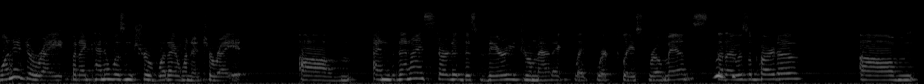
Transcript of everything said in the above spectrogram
wanted to write, but I kind of wasn't sure what I wanted to write. Um, and then I started this very dramatic, like, workplace romance that I was a part of. Um,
